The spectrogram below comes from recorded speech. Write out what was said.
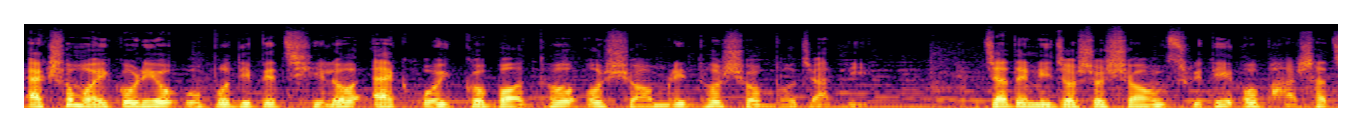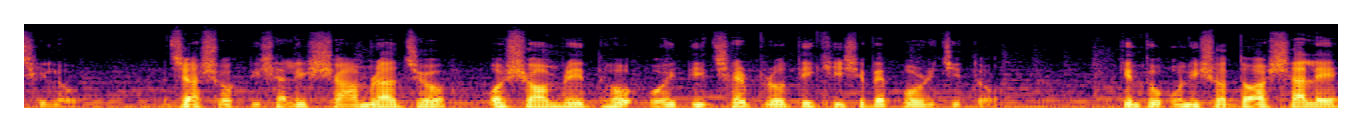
একসময় কোরীয় উপদ্বীপে ছিল এক ঐক্যবদ্ধ ও সমৃদ্ধ সভ্য জাতি যাদের নিজস্ব সংস্কৃতি ও ভাষা ছিল, যা শক্তিশালী সাম্রাজ্য ও সমৃদ্ধ ঐতিহ্যের প্রতীক হিসেবে পরিচিত। কিন্তু উনিশশো দশ সালে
